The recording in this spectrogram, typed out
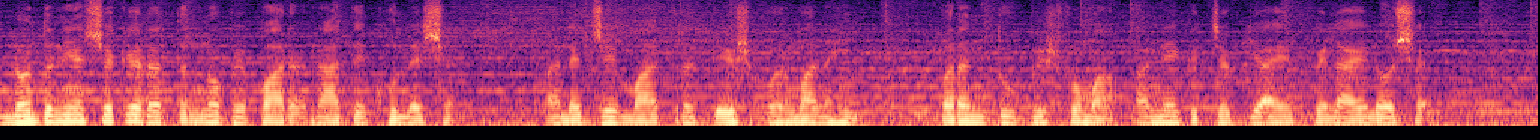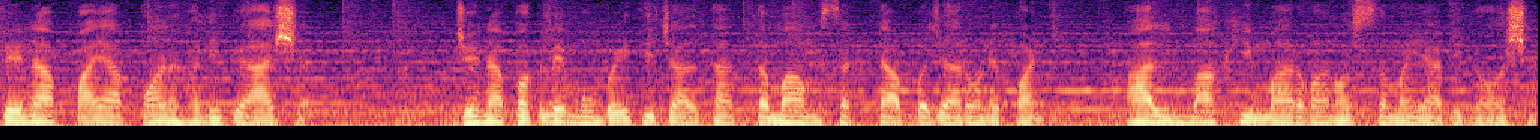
નોંધનીય છે કે રતનનો વેપાર રાતે ખુલે છે અને જે માત્ર દેશભરમાં નહીં, પરંતુ વિશ્વમાં અનેક જગ્યાએ ફેલાયેલો છે. તેના પાયા પણ હલી ગયા છે. જેના પગલે મુંબઈથી ચાલતા તમામ સટ્ટા બજારોને પણ હાલ માખી મારવાનો સમય આવી ગયો છે.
